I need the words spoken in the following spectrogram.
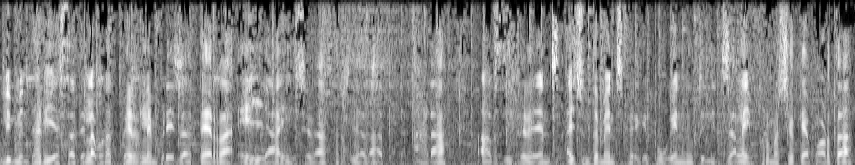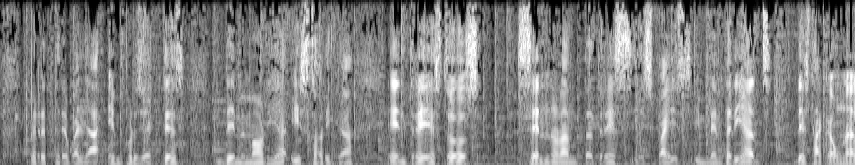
L'inventari ha estat elaborat per l'empresa Terra Ella i serà traslladat ara als diferents ajuntaments perquè puguen utilitzar la informació que aporta per treballar en projectes de memòria històrica. Entre estos 193 espais inventariats, destaca una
